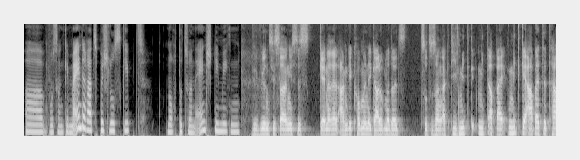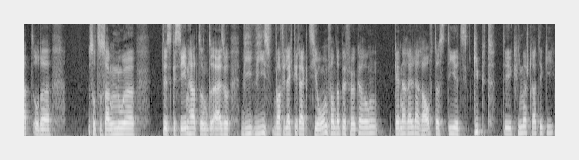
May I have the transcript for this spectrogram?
wo es einen Gemeinderatsbeschluss gibt, noch dazu einen einstimmigen. Wie würden Sie sagen, ist es generell angekommen, egal ob man da jetzt sozusagen aktiv mit, mitgearbeitet hat oder sozusagen nur das gesehen hat und also wie, wie ist, war vielleicht die Reaktion von der Bevölkerung generell darauf, dass die jetzt gibt, die Klimastrategie?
